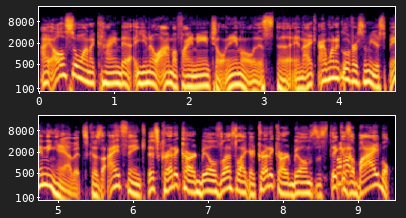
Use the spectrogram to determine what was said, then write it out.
I also want to kind of you know I'm a financial analyst, uh, and I I want to go over some of your spending habits because I think this credit card bill is less like a credit card bill and it's as thick as a Bible.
